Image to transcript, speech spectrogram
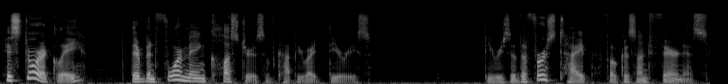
Historically, there have been four main clusters of copyright theories. Theories of the first type focus on fairness.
